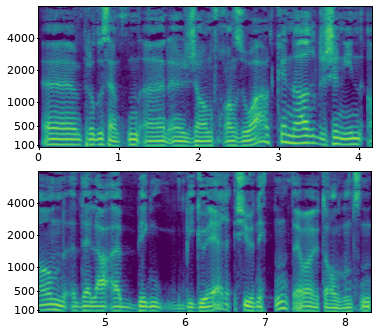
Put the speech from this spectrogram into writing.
Eh, produsenten er eh, Jean-Francois Quenard Genin Anne de la Biguer 2019. Det var uttalelsen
